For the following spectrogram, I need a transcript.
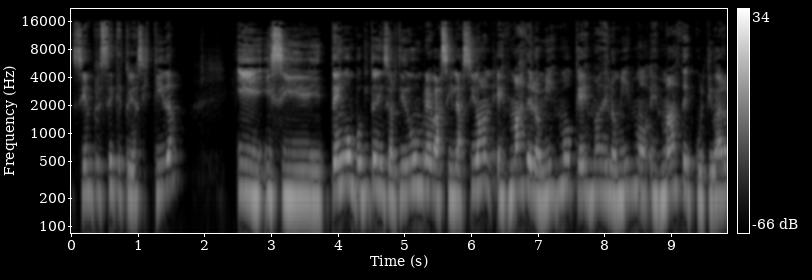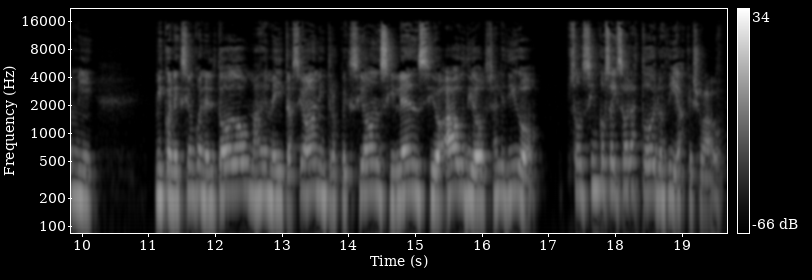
siempre sé que estoy asistida y, y, si tengo un poquito de incertidumbre, vacilación, es más de lo mismo, que es más de lo mismo, es más de cultivar mi, mi conexión con el todo, más de meditación, introspección, silencio, audio, ya les digo, son 5 o 6 horas todos los días que yo hago.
